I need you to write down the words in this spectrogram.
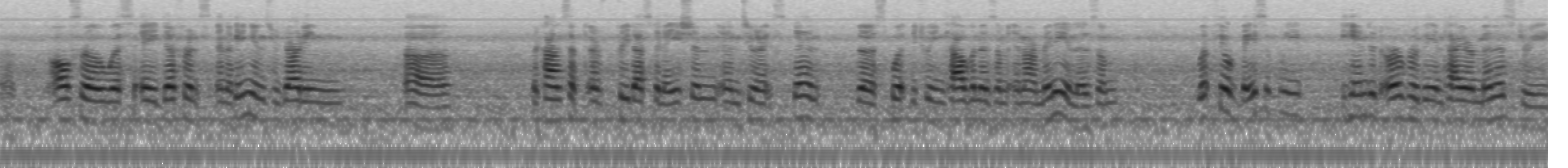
Uh, also, with a difference in opinions regarding uh, the concept of predestination and to an extent the split between Calvinism and Arminianism, Whitefield basically handed over the entire ministry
